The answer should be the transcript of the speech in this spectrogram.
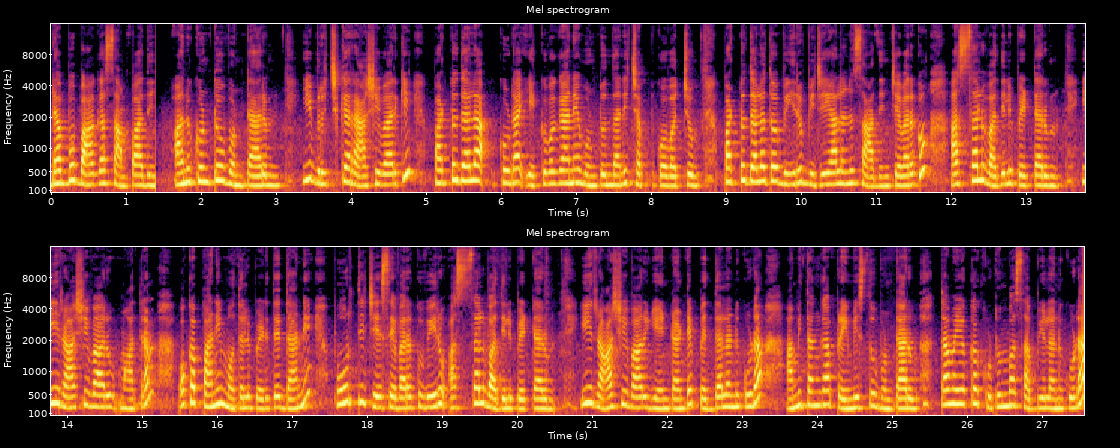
డబ్బు బాగా సంపాది అనుకుంటూ ఉంటారు. ఈ వృచ్చిక రాశి వారికి పట్టుదల కూడా ఎక్కువగానే ఉంటుందని చెప్పుకోవచ్చు. పట్టుదలతో వీరు విజయాలను సాధించే వరకు అస్సలు వదిలిపెట్టరు. ఈ రాశి వారు మాత్రం ఒక పని మొదలు పెడితే దాన్ని పూర్తి చేసే వరకు వీరు అస్సలు వదిలిపెట్టారు. ఈ రాశి వారు ఏంటంటే పెద్దలను కూడా అమితంగా ప్రేమిస్తూ ఉంటారు. తమ యొక్క కుటుంబ సభ్యులను కూడా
